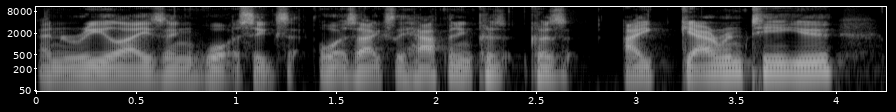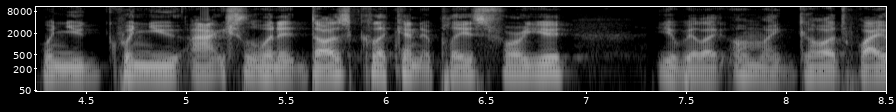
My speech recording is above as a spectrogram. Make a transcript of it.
and realizing what's ex- what's actually happening. Because because I guarantee you when you when you actually when it does click into place for you you'll be like oh my god why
